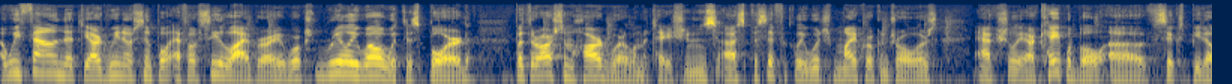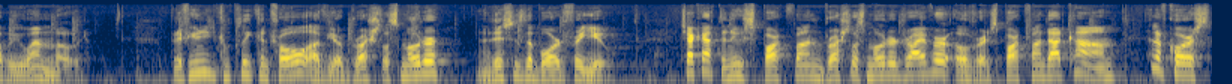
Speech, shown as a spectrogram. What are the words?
Uh, we found that the Arduino Simple FOC library works really well with this board, but there are some hardware limitations, uh, specifically which microcontrollers actually are capable of 6PWM mode. But if you need complete control of your brushless motor, this is the board for you. Check out the new SparkFun brushless motor driver over at sparkfun.com, and of course,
